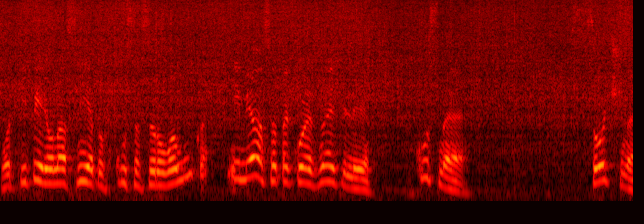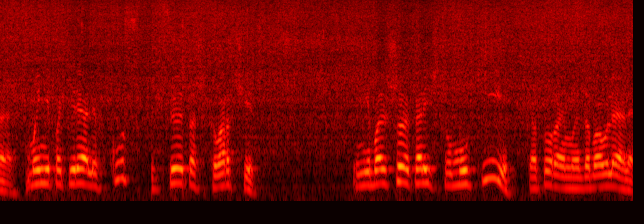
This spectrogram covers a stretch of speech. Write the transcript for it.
Вот теперь у нас нету вкуса сырого лука. И мясо такое, знаете ли, вкусное, сочное. Мы не потеряли вкус, и все это шкварчит. И небольшое количество муки, которое мы добавляли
